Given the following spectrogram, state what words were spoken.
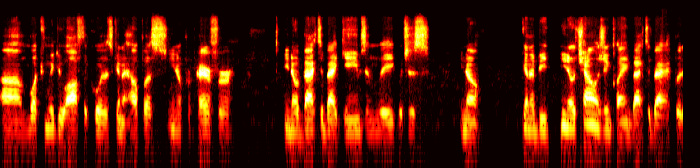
Um, what can we do off the court that's gonna help us? You know, prepare for you know back to back games in league, which is you know going to be you know challenging playing back to back, but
